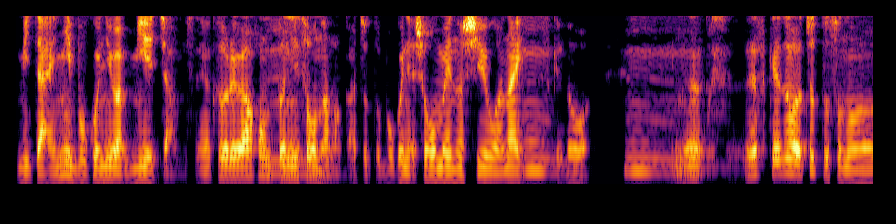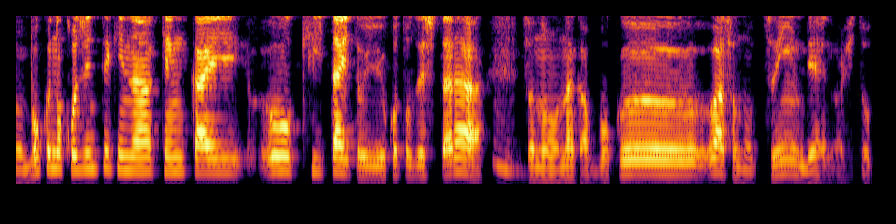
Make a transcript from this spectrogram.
みたいに僕には見えちゃうんですね。それが本当にそうなのか、ちょっと僕には証明のしようがないんですけど、うん。ねですけど、ちょっとその、僕の個人的な見解を聞きたいということでしたら、うんその、なんか僕はそのツインレイの人、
